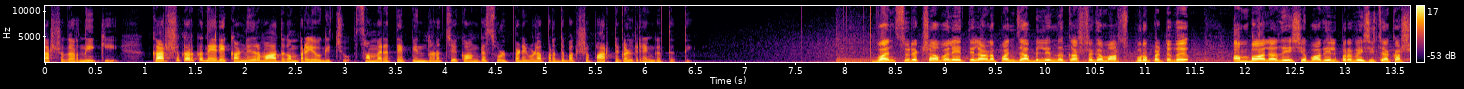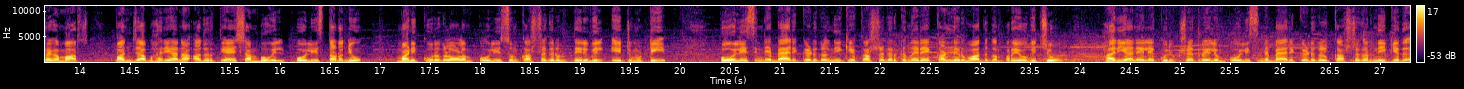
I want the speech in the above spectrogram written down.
കർഷകർ നീക്കി. കർഷകർക്ക് നേരെ കണ്ണീർവാതകം പ്രയോഗിച്ചു. സമരത്തെ പിന്തുണച്ച് കോൺഗ്രസ് ഉൾപ്പെടെയുള്ള പ്രതിപക്ഷ പാർട്ടികൾ രംഗത്തെത്തി. വൻ സുരക്ഷാ വലയത്തിലാണ് പഞ്ചാബിൽ നിന്ന് കർഷക മാർച്ച് പുറപ്പെട്ടത്. അംബാല ദേശീയപാതയിൽ പ്രവേശിച്ച കർഷക മാർച്ച് പഞ്ചാബ് ഹരിയാന അതിർത്തിയായ ശംഭുവിൽ പോലീസ് തടഞ്ഞു. മണിക്കൂറുകളോളം പോലീസും കർഷകരും തെരുവിൽ ഏറ്റുമുട്ടി. പോലീസിന്റെ ബാരിക്കേഡുകൾ നീക്കിയ കർഷകർക്ക് നേരെ കണ്ണീർവാതകം പ്രയോഗിച്ചു. ഹരിയാനയിലെ കുരുക്ഷേത്രയിലും പോലീസിന്റെ ബാരിക്കേഡുകൾ കർഷകർ നീക്കിയത്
